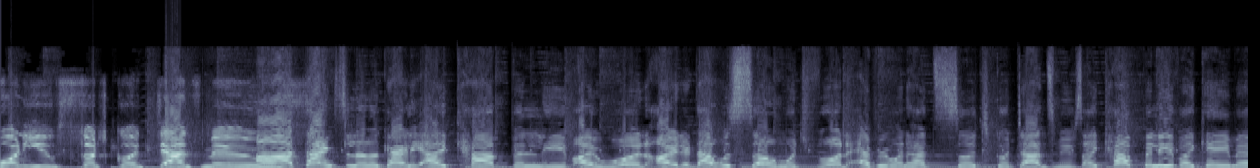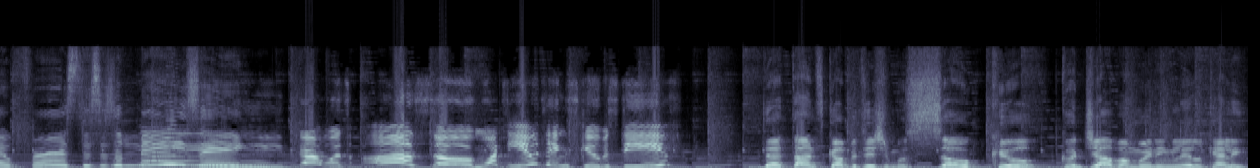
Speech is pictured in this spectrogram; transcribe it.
won. You such good dance moves. Ah, thanks, little Carly. I can't believe I won either. That was so much fun. Everyone had such good dance moves. I can't believe I came out first. This is amazing. that was awesome. What do you think, Scuba Steve? That dance competition was so cool. Good job on winning, little Kelly.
